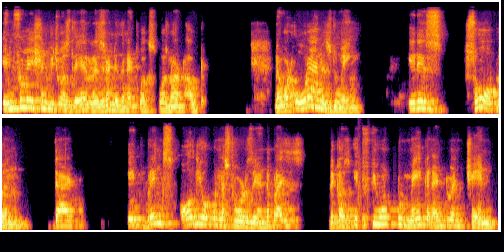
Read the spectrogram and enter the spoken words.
information which was there resident in the networks was not out. Now, what ORAN is doing, it is so open that it brings all the openness towards the enterprises. Because if you want to make an end-to-end chain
